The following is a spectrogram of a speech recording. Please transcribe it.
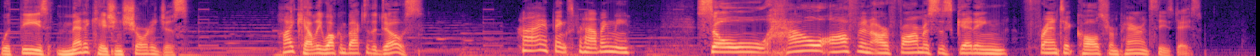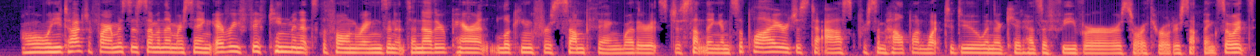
with these medication shortages? Hi, Kelly. Welcome back to The Dose. Hi, thanks for having me. So, how often are pharmacists getting frantic calls from parents these days? Oh, when you talk to pharmacists, some of them are saying every 15 minutes the phone rings and it's another parent looking for something, whether it's just something in supply or just to ask for some help on what to do when their kid has a fever or a sore throat or something. So it's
